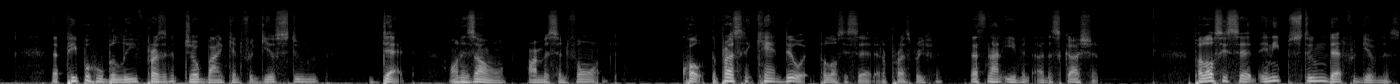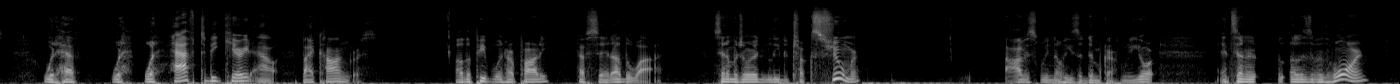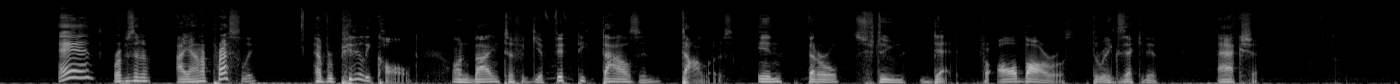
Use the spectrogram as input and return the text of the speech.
that people who believe President Joe Biden can forgive student debt on his own are misinformed. Quote, the president can't do it, Pelosi said at a press briefing. That's not even a discussion. Pelosi said any student debt forgiveness would have would, would have to be carried out by Congress. Other people in her party have said otherwise. Senate Majority Leader Chuck Schumer, obviously we know he's a Democrat from New York, and Senator Elizabeth Warren, and Representative Ayanna Pressley have repeatedly called on Biden to forgive $50,000 in federal student debt for all borrowers through executive action.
